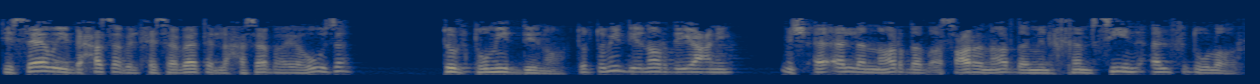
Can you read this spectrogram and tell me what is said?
تساوي بحسب الحسابات اللي حسبها يهوذا 300 دينار. 300 دينار دي يعني مش أقل النهاردة بأسعار النهاردة من 50 ألف دولار.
